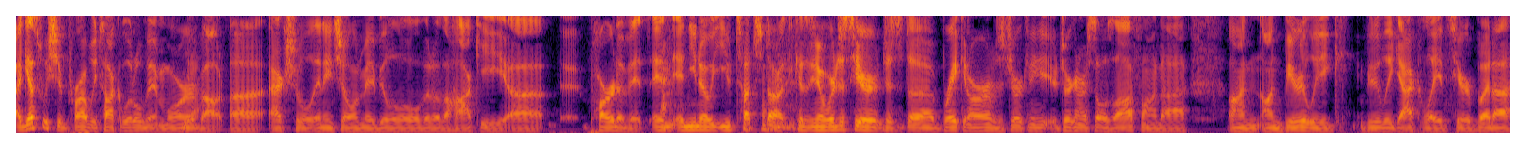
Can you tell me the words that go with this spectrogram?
I guess we should probably talk a little bit more yeah. about uh, actual NHL and maybe a little bit of the hockey uh, part of it. And and you know, you touched on because you know we're just here just uh, breaking our arms, jerking jerking ourselves off on uh, on on beer league beer league accolades here. But uh,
